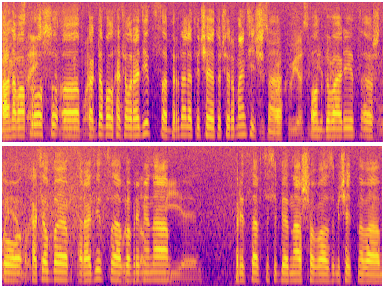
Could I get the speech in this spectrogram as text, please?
А на вопрос, э, когда бы он хотел родиться, Берналь отвечает очень романтично. Он говорит, э, что хотел бы родиться во времена, uh, представьте себе, нашего замечательного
